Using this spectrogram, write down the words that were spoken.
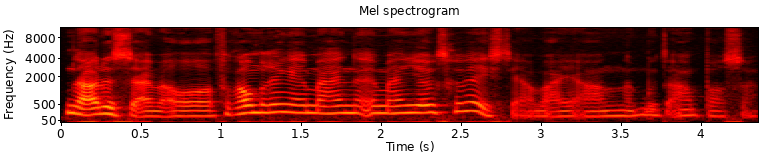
nou, er zijn wel veranderingen in mijn, in mijn jeugd geweest, ja, waar je aan moet aanpassen.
